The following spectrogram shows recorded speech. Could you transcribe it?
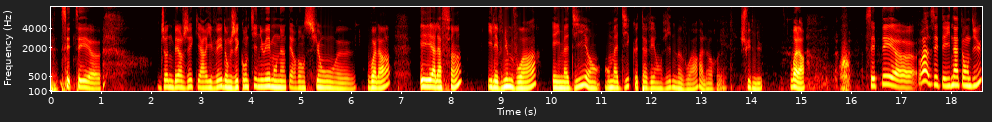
C'était euh, John Berger qui arrivait. Donc, j'ai continué mon intervention. Euh, voilà. Et à la fin, il est venu me voir et il m'a dit on, m'a dit que tu avais envie de me voir. Alors, euh, je suis venue. Voilà. C'était ouais, c'était inattendu.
